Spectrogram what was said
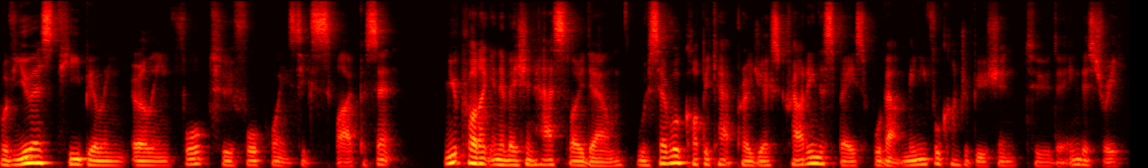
with US T-billing earning 4 to 4.65%. New product innovation has slowed down, with several copycat projects crowding the space without meaningful contribution to the industry.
